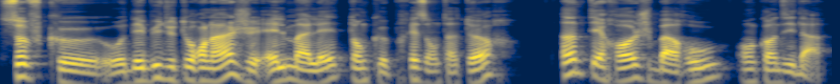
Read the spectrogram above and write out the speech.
Sauf que, au début du tournage, El Maleh, tant que présentateur, interroge Barou en candidat.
